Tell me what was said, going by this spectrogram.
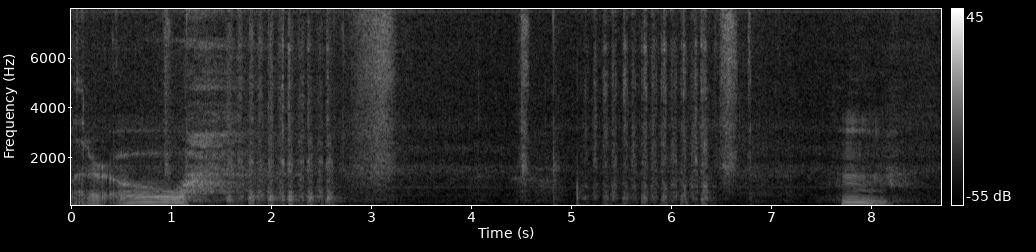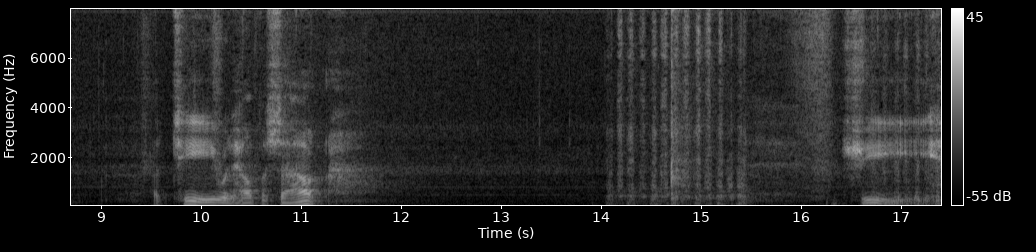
Letter O. A T would help us out. G.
